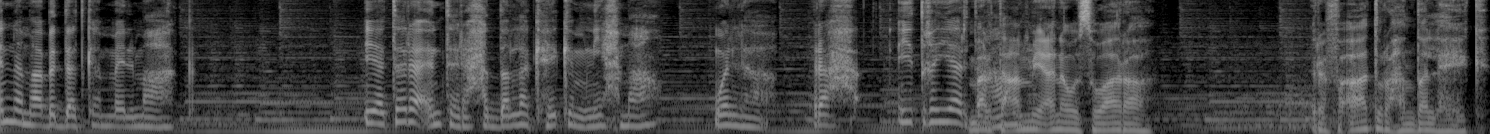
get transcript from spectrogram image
إنها ما بدها تكمل معك يا ترى أنت رح تضلك هيك منيح معها؟ ولا رح يتغير مرت تعاملك؟ عمي أنا وسوارة رفقات ورح نضل هيك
